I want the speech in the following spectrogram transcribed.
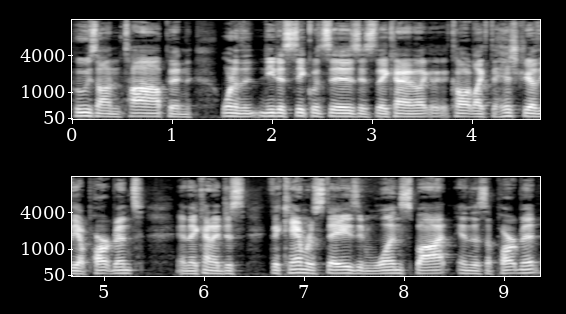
who's on top, and one of the neatest sequences is they kind of like call it like the history of the apartment. And they kind of just the camera stays in one spot in this apartment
